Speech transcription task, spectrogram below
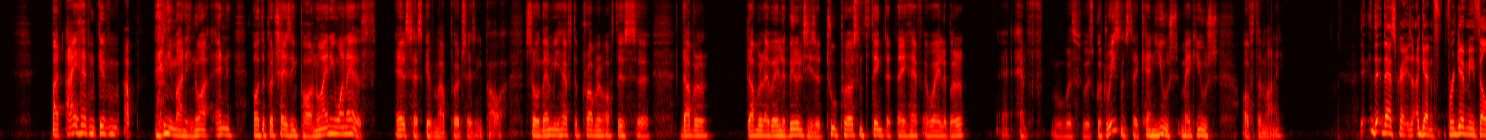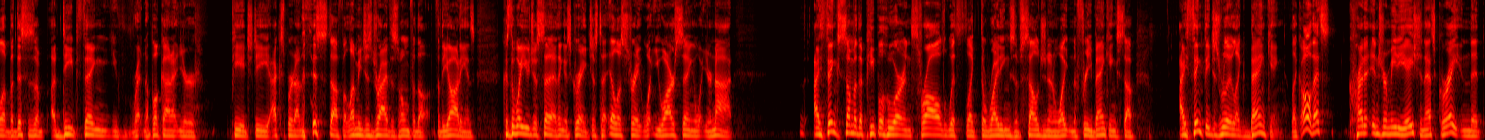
but I haven't given up any money, nor any or the purchasing power, nor anyone else else has given up purchasing power. So then we have the problem of this uh, double double availability. The two persons think that they have available, and with with good reasons, they can use make use of the money. That's great. Again, forgive me, Philipp, but this is a, a deep thing. You've written a book on it. You're PhD expert on this stuff. But let me just drive this home for the for the audience because the way you just said it, I think is great, just to illustrate what you are saying and what you're not. I think some of the people who are enthralled with like the writings of Selgin and White and the free banking stuff, I think they just really like banking. Like, oh, that's credit intermediation. That's great. And that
